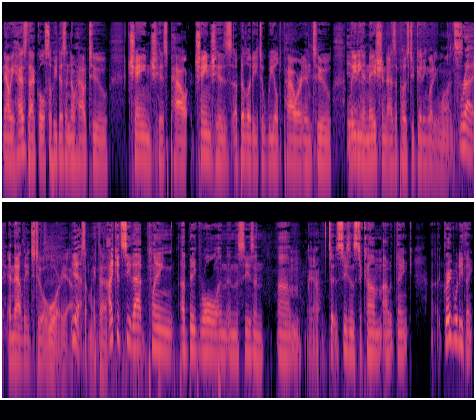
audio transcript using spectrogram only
Now he has that goal, so he doesn't know how to change his power, change his ability to wield power into leading a nation as opposed to getting what he wants. Right. and that leads to a war. Yeah, yeah something like that. I could see that playing a big role in in the season um yeah, to seasons to come. I would think. Uh, Greg, what do you think?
